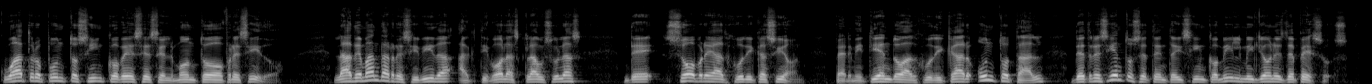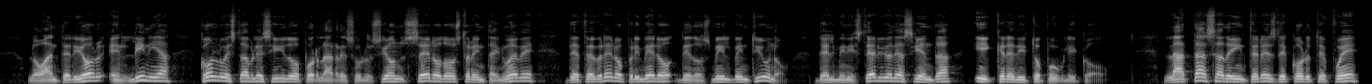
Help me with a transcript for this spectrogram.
4.5 veces el monto ofrecido. La demanda recibida activó las cláusulas de sobreadjudicación, permitiendo adjudicar un total de 375 mil millones de pesos, lo anterior en línea con lo establecido por la resolución 0239 de febrero primero de 2021 del Ministerio de Hacienda y Crédito Público. La tasa de interés de corte fue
